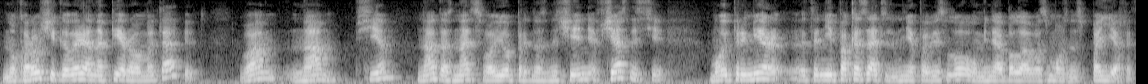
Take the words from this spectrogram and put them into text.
Но, короче говоря, на первом этапе вам, нам, всем надо знать свое предназначение. В частности, мой пример, это не показатель, мне повезло, у меня была возможность поехать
